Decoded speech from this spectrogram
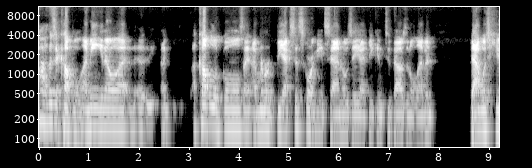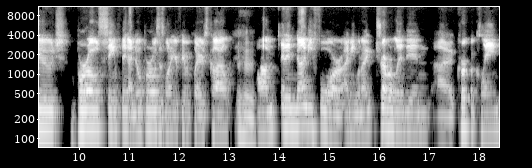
Oh, there's a couple. I mean, you know, uh, a, a, couple of goals. I, I remember Bieksa scoring against San Jose. I think in 2011. That was huge. Burrows, same thing. I know Burrows is one of your favorite players, Kyle. Mm-hmm. Um, and in '94, I mean, when I Trevor Linden, uh, Kirk McLean,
